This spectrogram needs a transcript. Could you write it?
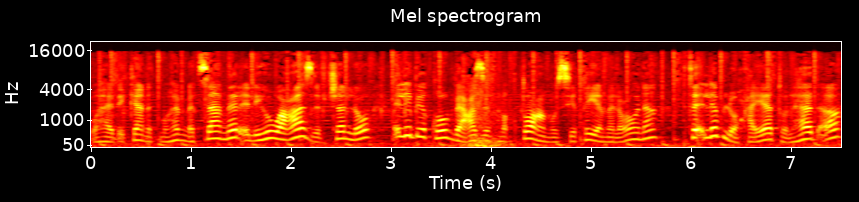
وهذه كانت مهمة سامر اللي هو عازف تشيلو اللي بيقوم بعزف مقطوعة موسيقية ملعونة بتقلب له حياته الهادئة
